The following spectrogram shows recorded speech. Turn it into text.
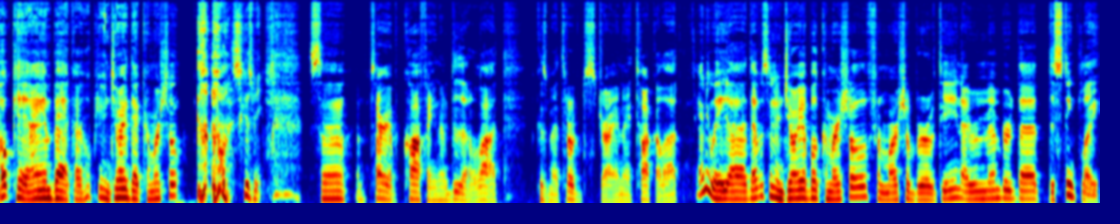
Okay, I am back. I hope you enjoyed that commercial. Excuse me. So I'm sorry I'm coughing. I do that a lot because my throat's dry and I talk a lot. Anyway, uh, that was an enjoyable commercial from Marshall Brodeen. I remember that distinctly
